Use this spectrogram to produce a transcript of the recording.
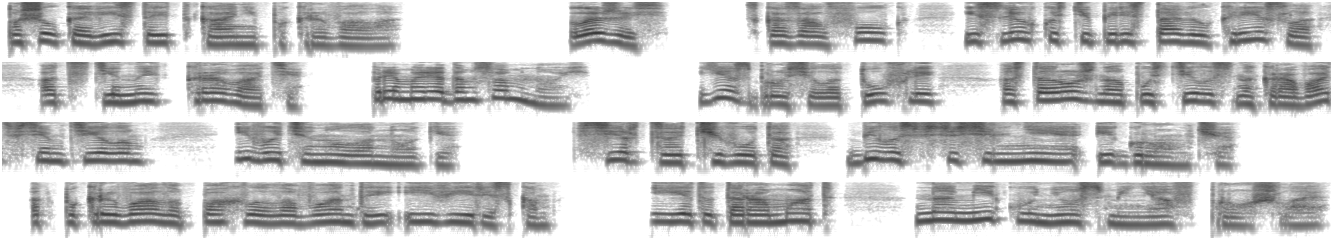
по шелковистой ткани покрывала. «Ложись», — сказал Фолк и с легкостью переставил кресло от стены к кровати, прямо рядом со мной. Я сбросила туфли, осторожно опустилась на кровать всем телом и вытянула ноги. Сердце от чего-то билось все сильнее и громче. От покрывала пахло лавандой и вереском, и этот аромат на миг унес меня в прошлое,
